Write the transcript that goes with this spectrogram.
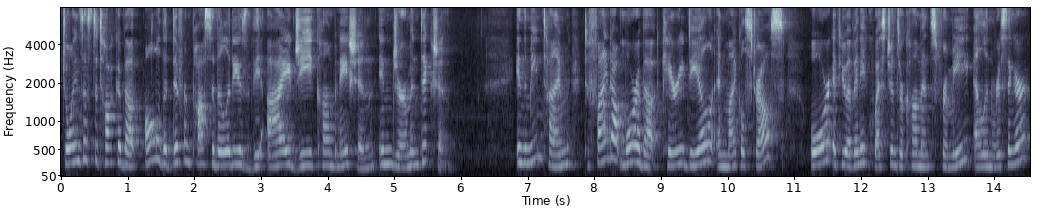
joins us to talk about all of the different possibilities of the IG combination in German diction. In the meantime, to find out more about Kerry Deal and Michael Strauss, or if you have any questions or comments for me, Ellen Rissinger,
